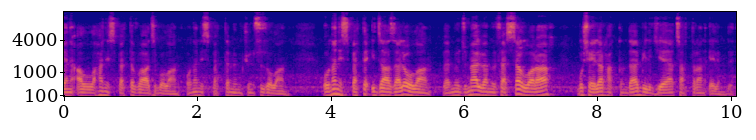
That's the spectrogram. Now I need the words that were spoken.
Yəni Allaha nisbətdə vacib olan, ona nisbətdə mümkünsüz olan, ona nisbətdə icazəli olan və mücməl və müfəssəl olaraq bu şeylər haqqında bilgiyə çatdıran elmdir.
